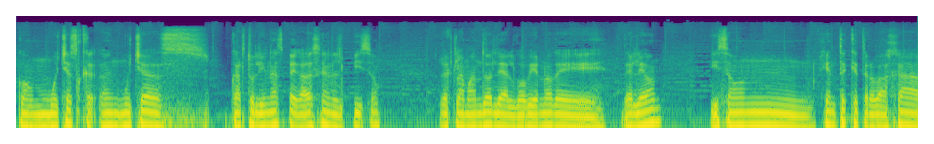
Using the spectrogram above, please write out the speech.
con muchas muchas cartulinas pegadas en el piso reclamándole al gobierno de, de León y son gente que trabaja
